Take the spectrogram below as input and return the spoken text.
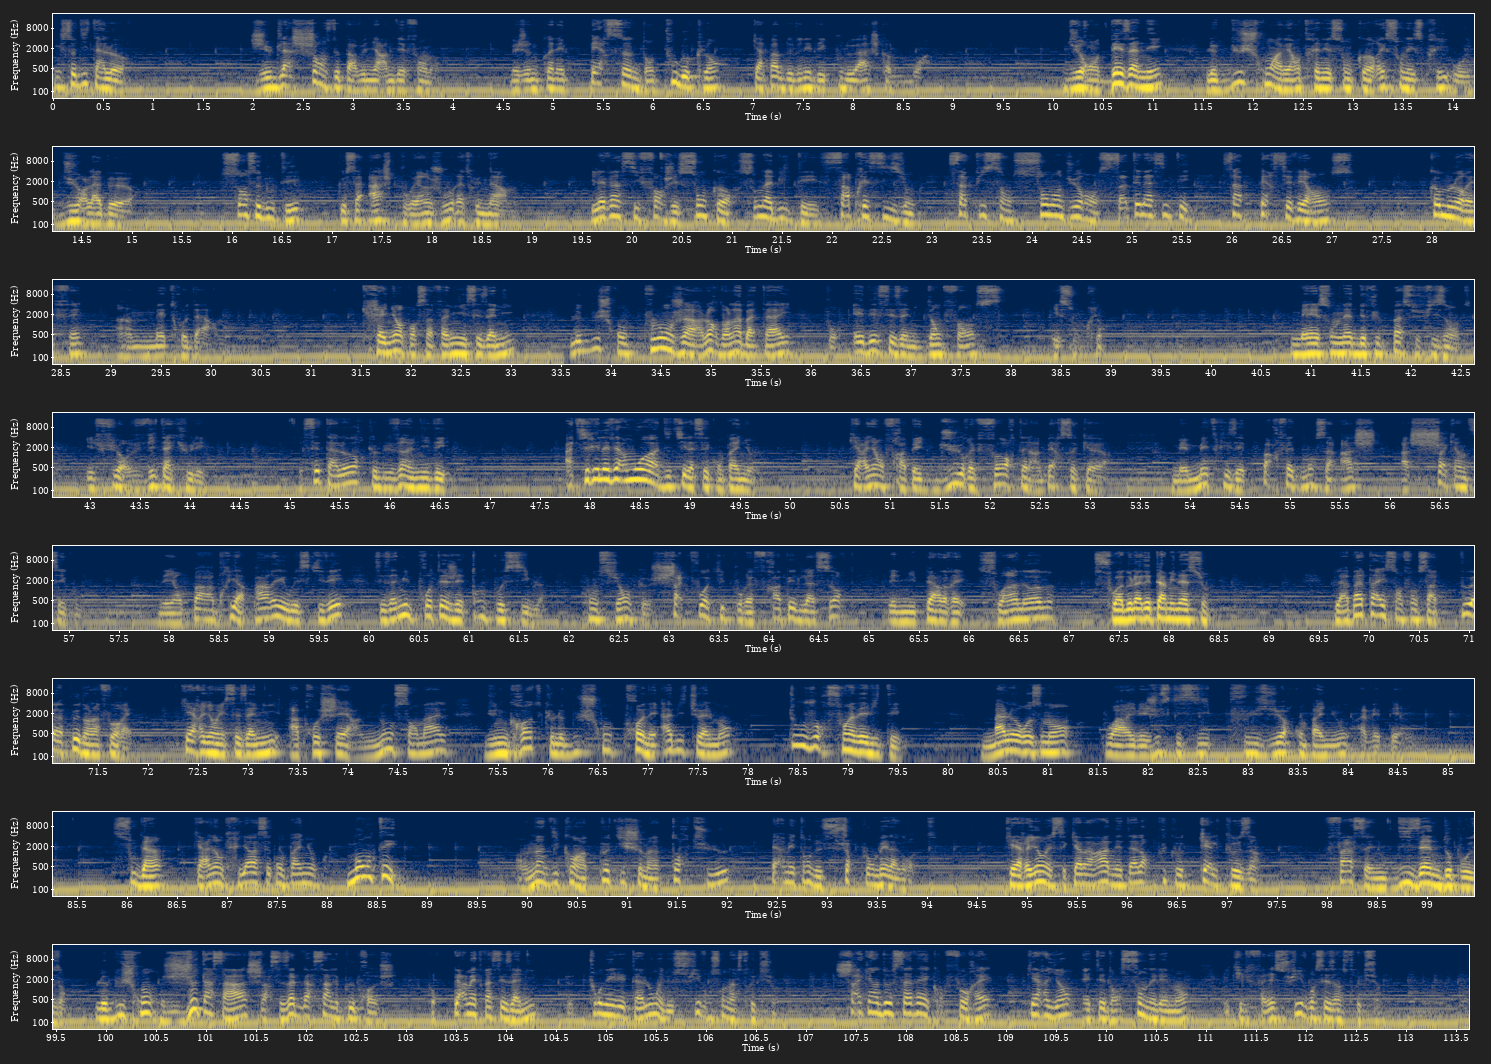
Il se dit alors j'ai eu de la chance de parvenir à me défendre, mais je ne connais personne dans tout le clan capable de donner des coups de hache comme moi. Durant des années, le bûcheron avait entraîné son corps et son esprit au dur labeur, sans se douter que sa hache pourrait un jour être une arme. Il avait ainsi forgé son corps, son habileté, sa précision, sa puissance, son endurance, sa ténacité, sa persévérance, comme l'aurait fait un maître d'armes. Craignant pour sa famille et ses amis, le bûcheron plongea alors dans la bataille pour aider ses amis d'enfance et son clan. Mais son aide ne fut pas suffisante, ils furent vite acculés. C'est alors que lui vint une idée. Attirez-les vers moi, dit-il à ses compagnons. Kerian frappait dur et fort tel un berserker, mais maîtrisait parfaitement sa hache à chacun de ses coups. N'ayant pas appris à parer ou esquiver, ses amis le protégeaient tant que possible, conscient que chaque fois qu'il pourrait frapper de la sorte, l'ennemi perdrait soit un homme, soit de la détermination. La bataille s'enfonça peu à peu dans la forêt. Kerian et ses amis approchèrent non sans mal d'une grotte que le bûcheron prenait habituellement toujours soin d'éviter. Malheureusement, pour arriver jusqu'ici, plusieurs compagnons avaient péri. Soudain, Kerian cria à ses compagnons Montez en indiquant un petit chemin tortueux permettant de surplomber la grotte. Kerian et ses camarades n'étaient alors plus que quelques-uns, face à une dizaine d'opposants. Le bûcheron jeta sa hache vers ses adversaires les plus proches, pour permettre à ses amis de tourner les talons et de suivre son instruction. Chacun d'eux savait qu'en forêt, Kerian était dans son élément et qu'il fallait suivre ses instructions.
